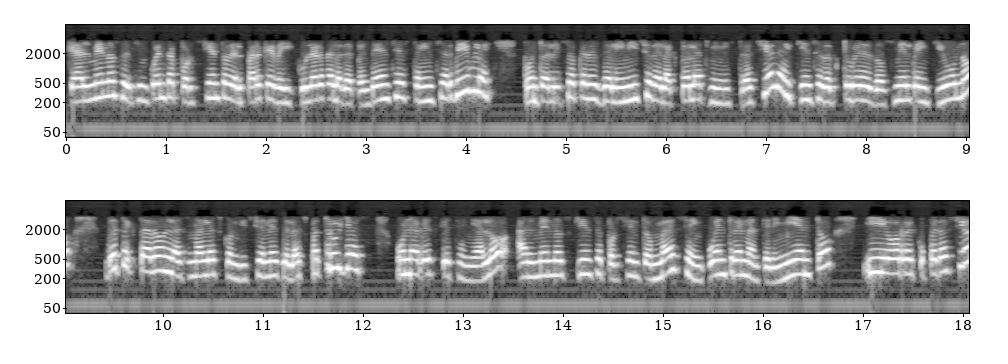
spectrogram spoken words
que al menos el 50% del parque vehicular de la dependencia está inservible. Puntualizó que desde el inicio de la actual administración, el 15 de octubre de 2021, detectaron las malas condiciones de las patrullas, una vez que señaló al menos 15% más se encuentra en mantenimiento y o recuperación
